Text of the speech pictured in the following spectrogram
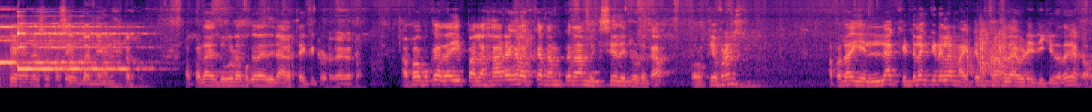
ഒക്കെ സെയിം തന്നെയാണ് കേട്ടോ. അപ്പോൾ ഇതുകൂടെ നമുക്ക് ഇതിനകത്തേക്ക് ഇട്ട് കൊടുക്കാം കേട്ടോ. അപ്പോൾ നമുക്ക് അതാ ഈ പലഹാരങ്ങളൊക്കെ നമുക്ക് ദാ മിക്സ് ചെയ്തിട്ട് കൊടുക്കാം. ഓക്കെ ഫ്രണ്ട്സ് അപ്പോൾ അതാ എല്ലാ കിടിലം കിടിലം ഐറ്റംസ് ആണ് ഇവിടെ ഇരിക്കുന്നത് കേട്ടോ.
